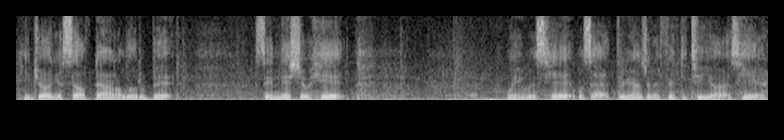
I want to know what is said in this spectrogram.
he drug himself down a little bit. The initial hit when he was hit was at 352 yards here.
